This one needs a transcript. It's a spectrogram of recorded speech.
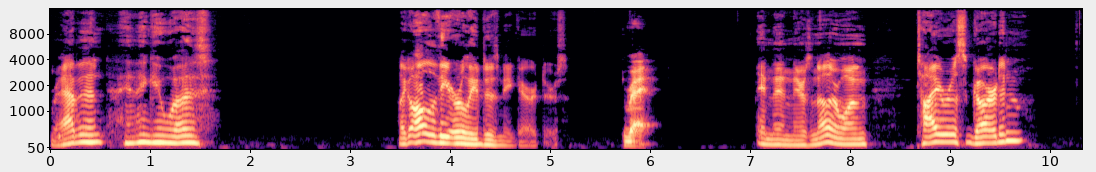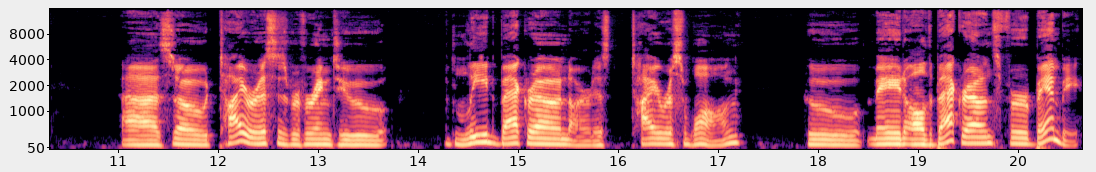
Rabbit. I think it was like all of the early Disney characters. Right. And then there's another one, Tyrus Garden. Uh, so Tyrus is referring to lead background artist Tyrus Wong, who made all the backgrounds for Bambi.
